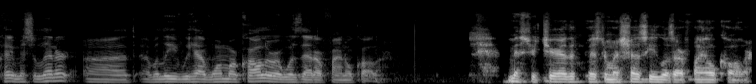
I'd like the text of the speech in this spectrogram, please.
Okay, Mr. Leonard, uh, I believe we have one more caller, or was that our final caller? Mr. Chair, Mr. Mashinsky was our final caller.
